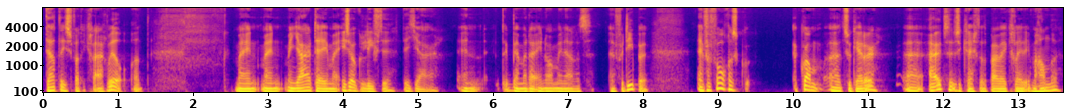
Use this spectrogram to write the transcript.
dat is wat ik graag wil. Want mijn, mijn, mijn jaarthema is ook liefde dit jaar. En ik ben me daar enorm in aan het verdiepen. En vervolgens kwam uh, Together uh, uit. Dus ik kreeg dat een paar weken geleden in mijn handen.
